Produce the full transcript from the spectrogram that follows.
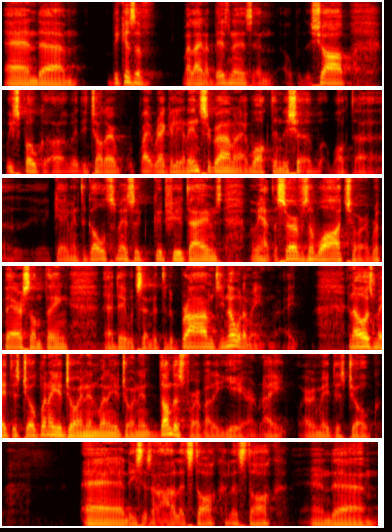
And um, because of my line of business and opened the shop, we spoke uh, with each other quite regularly on Instagram. And I walked in the shop, walked. Uh, came into Goldsmiths a good few times when we had to service a watch or repair something. Uh, they would send it to the brand. You know what I mean, right? And I always made this joke: "When are you joining? When are you joining?" Done this for about a year, right? Where we made this joke, and he says, "Ah, let's talk, let's talk." And um,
